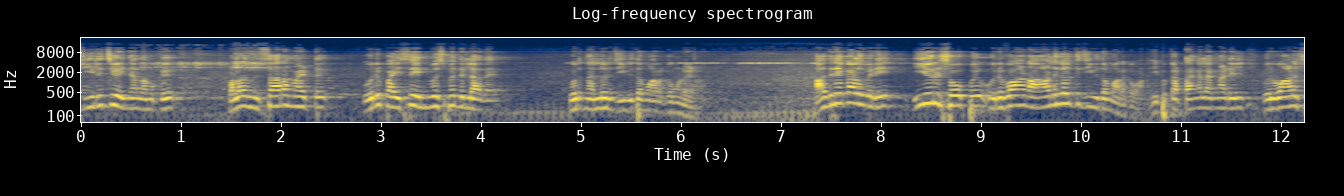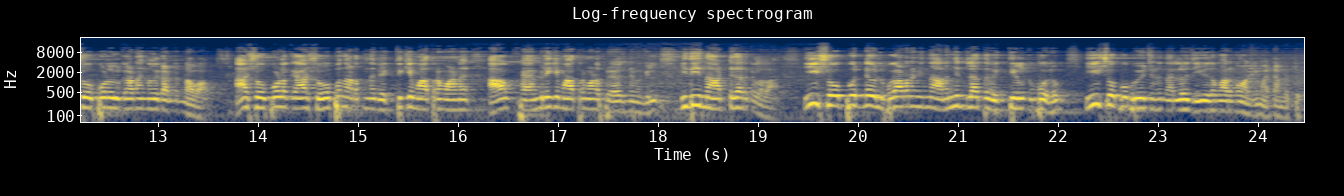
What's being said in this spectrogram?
ശീലിച്ചു കഴിഞ്ഞാൽ നമുക്ക് വളരെ നിസ്സാരമായിട്ട് ഒരു പൈസ ഇൻവെസ്റ്റ്മെന്റ് ഇല്ലാതെ ഒരു നല്ലൊരു ജീവിതമാർഗം കൂടെയാണ് അതിനേക്കാൾ ഉപരി ഈ ഒരു ഷോപ്പ് ഒരുപാട് ആളുകൾക്ക് ജീവിത ജീവിതമാർഗമാണ് ഇപ്പോൾ കട്ടാങ്കലങ്ങാടിയിൽ ഒരുപാട് ഷോപ്പുകൾ ഉദ്ഘാടനങ്ങൾ കണ്ടിട്ടുണ്ടാവാം. ആ ഷോപ്പുകളൊക്കെ ആ ഷോപ്പ് നടത്തുന്ന വ്യക്തിക്ക് മാത്രമാണ് ആ ഫാമിലിക്ക് മാത്രമാണ് പ്രയോജനമെങ്കിൽ ഇത് ഈ നാട്ടുകാർക്കുള്ളതാണ്. ഈ ഷോപ്പിന്റെ ഉദ്ഘാടനം ഇന്ന് അറിഞ്ഞിട്ടില്ലാത്ത വ്യക്തികൾക്ക് പോലും ഈ ഷോപ്പ് ഉപയോഗിച്ചിട്ട് നല്ലൊരു ജീവിതമാർഗമാക്കി മാറ്റാൻ പറ്റും.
